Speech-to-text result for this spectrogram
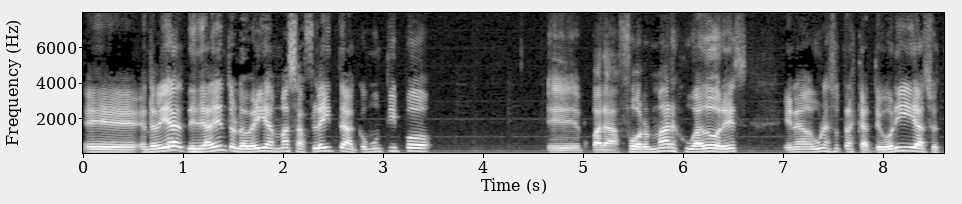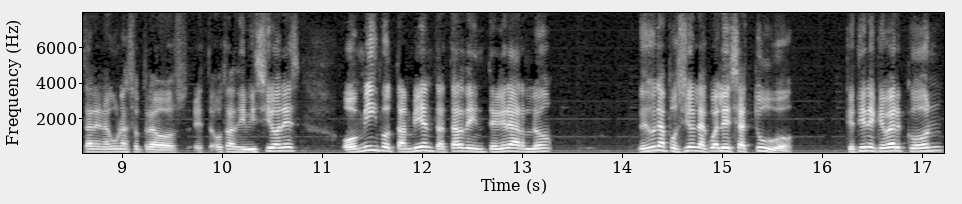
eh, en realidad, desde adentro lo veían más a Fleita como un tipo eh, para formar jugadores en algunas otras categorías o estar en algunas otras, otras divisiones, o mismo también tratar de integrarlo desde una posición en la cual ella estuvo, que tiene que ver con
